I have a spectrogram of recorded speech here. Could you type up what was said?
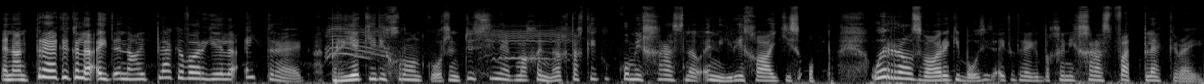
En dan trek ek hulle uit in daai plekke waar jy hulle uittrek. Breek jy die grondkors en toe sien ek maar genigtig kyk hoe kom die gras nou in hierdie gaatjies op. Oral waar ek die bossies uitgetrek het, begin die gras vat plek kry.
